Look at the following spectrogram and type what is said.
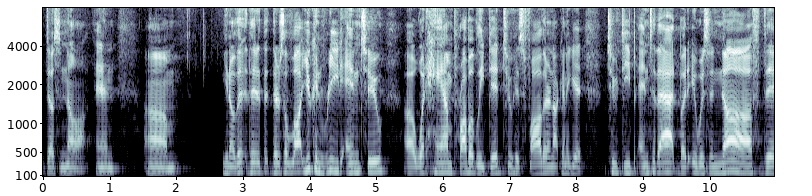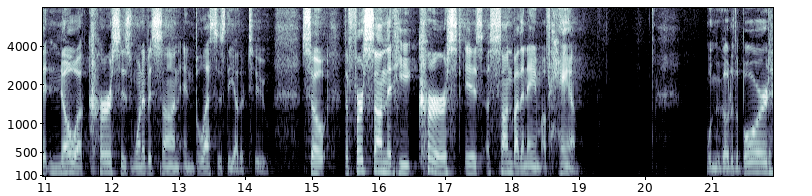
does not. And um, you know, there, there, there's a lot you can read into uh, what Ham probably did to his father. I'm not going to get too deep into that, but it was enough that Noah curses one of his son and blesses the other two. So the first son that he cursed is a son by the name of Ham. We're going to go to the board.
